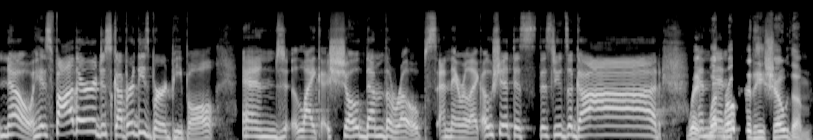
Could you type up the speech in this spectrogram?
No, his father discovered these bird people and like showed them the ropes and they were like, "Oh shit, this this dude's a god." Wait, And what then- ropes did he show them?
